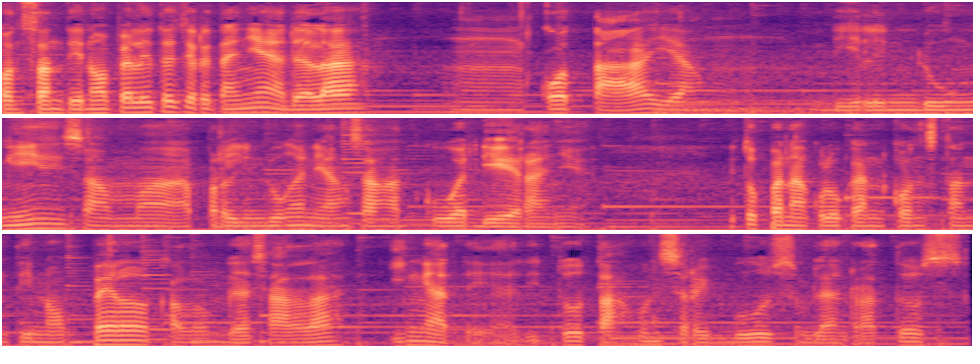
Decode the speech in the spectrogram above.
Konstantinopel itu ceritanya adalah hmm, kota yang dilindungi sama perlindungan yang sangat kuat di eranya. Itu penaklukan Konstantinopel kalau nggak salah ingat ya itu tahun 1945.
